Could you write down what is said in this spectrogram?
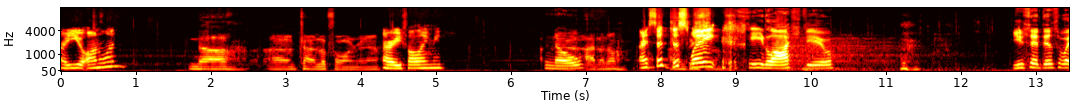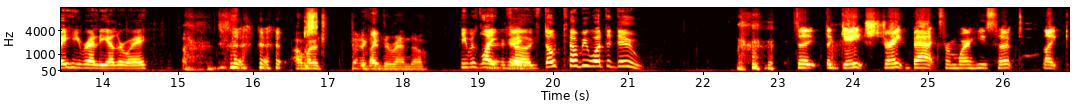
Are you on one? No, I'm trying to look for one right now. Are you following me? No. I don't know. I said this think way. He lost you. You said this way, he ran the other way. I'm gonna try to get the rando. He was like, Okay. Jugs, don't tell me what to do. the the gate straight back from where he's hooked, like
